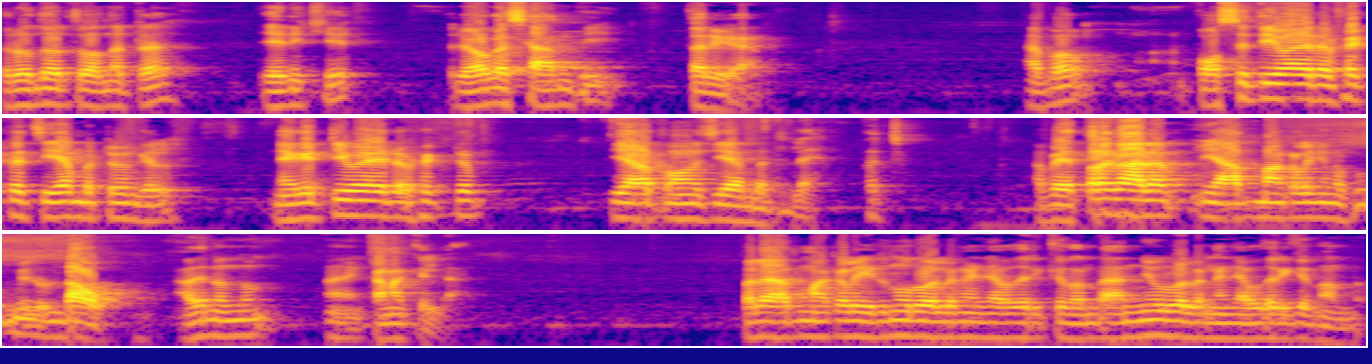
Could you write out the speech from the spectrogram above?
തിരുവനന്തപുരത്ത് വന്നിട്ട് എനിക്ക് രോഗശാന്തി തരികയാണ്. അപ്പോൾ പോസിറ്റീവായൊരു എഫക്റ്റ് ചെയ്യാൻ പറ്റുമെങ്കിൽ നെഗറ്റീവായൊരു എഫക്റ്റും ഈ ആത്മാവിന് ചെയ്യാൻ പറ്റില്ലേ? പറ്റും. അപ്പോൾ എത്ര കാലം ഈ ആത്മാക്കൾ ഇങ്ങനെ ഭൂമിയിൽ ഉണ്ടാവും? അതിനൊന്നും കണക്കില്ല. പല ആത്മാക്കൾ ഇരുന്നൂറ് കൊല്ലം കഴിഞ്ഞ് അവതരിക്കുന്നുണ്ട് അഞ്ഞൂറ് കൊല്ലം കഴിഞ്ഞ് അവതരിക്കുന്നുണ്ട്.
